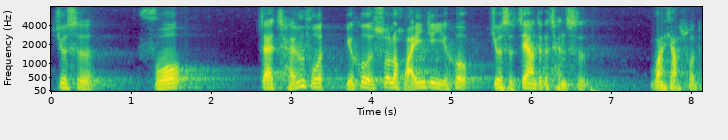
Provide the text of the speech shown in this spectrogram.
就是佛在成佛以后说了《华严经》以后，就是这样这个层次往下说的。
